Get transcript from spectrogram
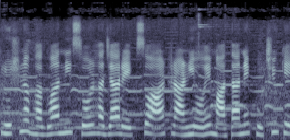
કૃષ્ણ ભગવાનની સોળ હજાર એકસો આઠ રાણીઓએ માતાને પૂછ્યું કે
